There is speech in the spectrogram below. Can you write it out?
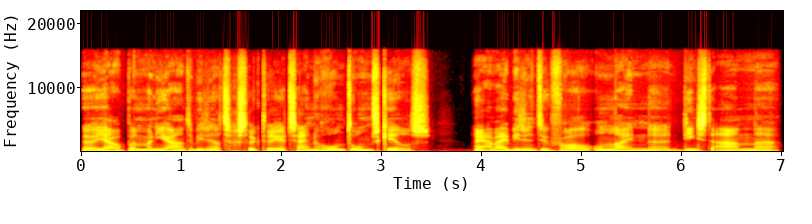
ja, op een manier aan te bieden dat ze gestructureerd zijn rondom skills. Nou ja, wij bieden natuurlijk vooral online diensten aan.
